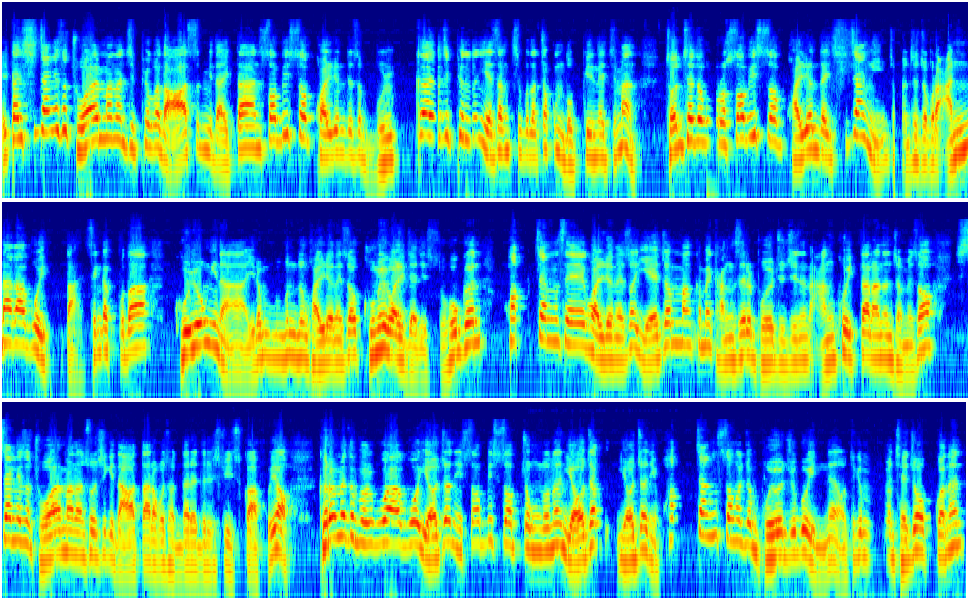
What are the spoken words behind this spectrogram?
일단 시장에서 좋아할 만한 지표가 나왔습니다. 일단 서비스업 관련돼서 물가 지표는 예상치보다 조금 높긴 했지만 전체적으로 서비스업 관련된 시장이 전체적으로 안 나가고 있다. 생각보다 고용이나 이런 부분들 관련해서 구매 관리자 지수 혹은 확장세에 관련해서 예전만큼의 강세를 보여주지는 않고 있다라는 점에서 시장에서 좋아할 만한 소식이 나왔다라고 전달해 드릴 수 있을 것 같고요. 그럼에도 불구하고 여전히 서비스업 정도는 여적, 여전히 확장성을 좀 보여주고 있는 어떻게 보면 제조업과는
